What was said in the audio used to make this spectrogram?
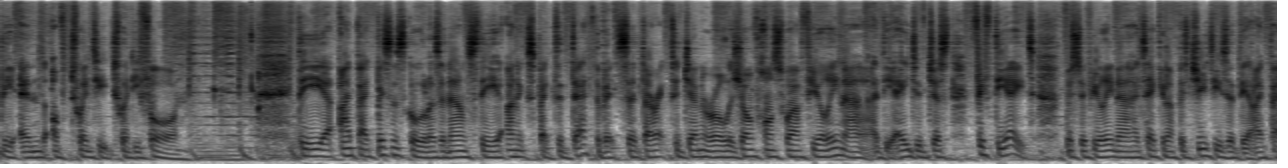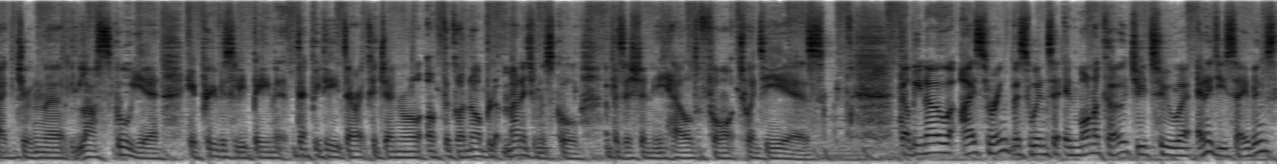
the end of 2024. The uh, IPAG Business School has announced the unexpected death of its uh, Director General Jean-Francois Fiorina at the age of just 58. Mr. Fiorina had taken up his duties at the IPAG during the last school year. He had previously been Deputy Director General of the Grenoble Management School, a position he held for 20 years. There'll be no ice rink this winter in Monaco due to uh, energy savings.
